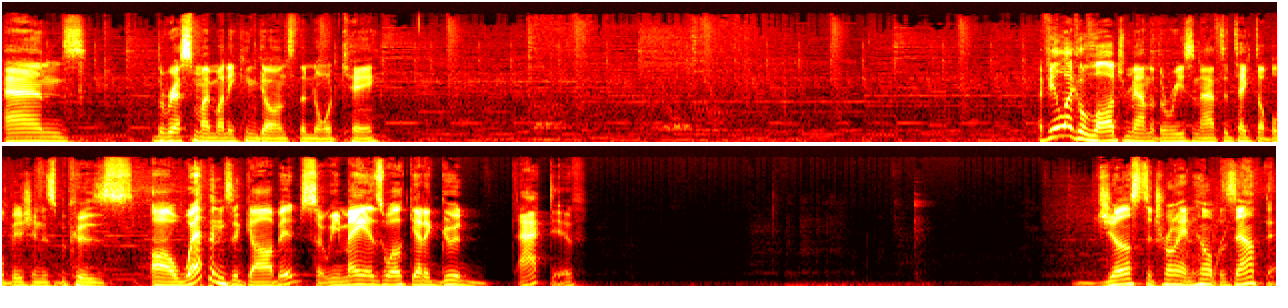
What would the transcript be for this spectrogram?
And the rest of my money can go into the Nord key. I feel like a large amount of the reason I have to take double vision is because our weapons are garbage, so we may as well get a good active. Just to try and help us out there.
